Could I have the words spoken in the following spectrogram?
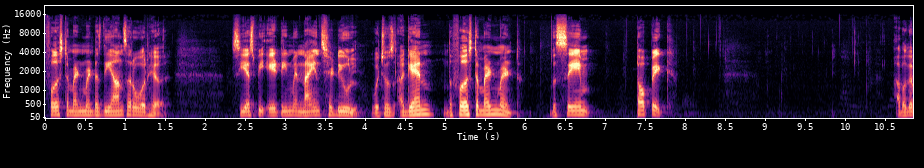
first amendment is the answer over here C S P eighteen में ninth schedule which was again the first amendment the same topic अब अगर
